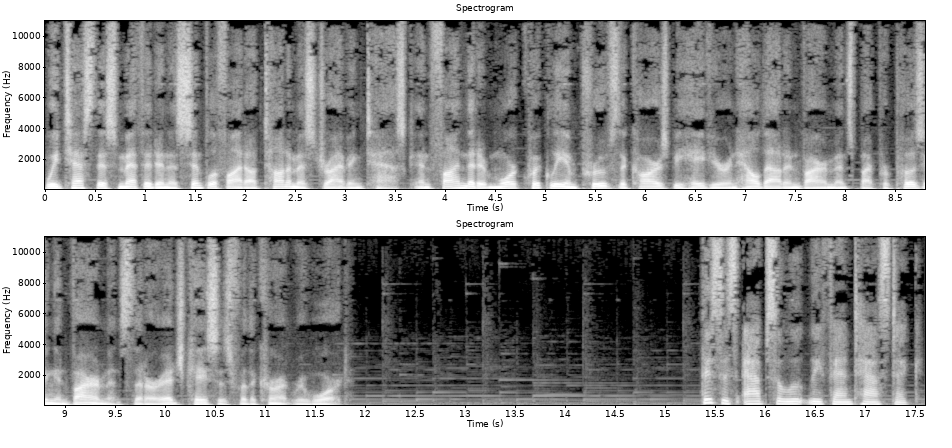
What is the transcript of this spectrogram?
We test this method in a simplified autonomous driving task and find that it more quickly improves the car's behavior in held out environments by proposing environments that are edge cases for the current reward. This is absolutely fantastic.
